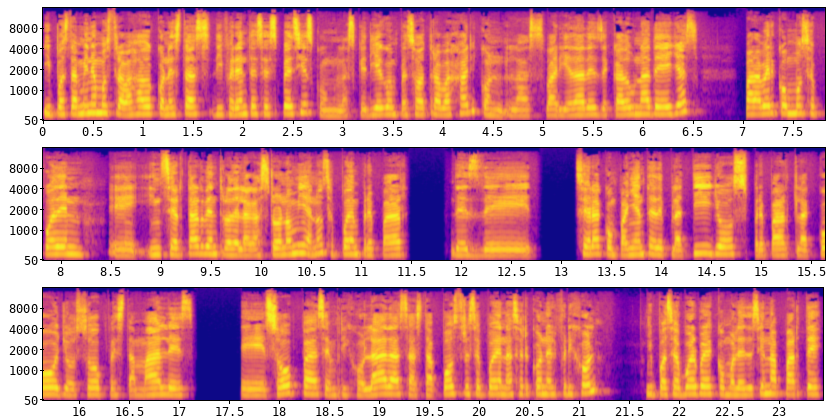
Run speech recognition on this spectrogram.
y pues también hemos trabajado con estas diferentes especies con las que Diego empezó a trabajar y con las variedades de cada una de ellas para ver cómo se pueden eh, insertar dentro de la gastronomía, ¿no? Se pueden preparar desde ser acompañante de platillos, preparar tlacoyos, sopes, tamales, eh, sopas, enfrijoladas, hasta postres se pueden hacer con el frijol y pues se vuelve, como les decía, una parte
